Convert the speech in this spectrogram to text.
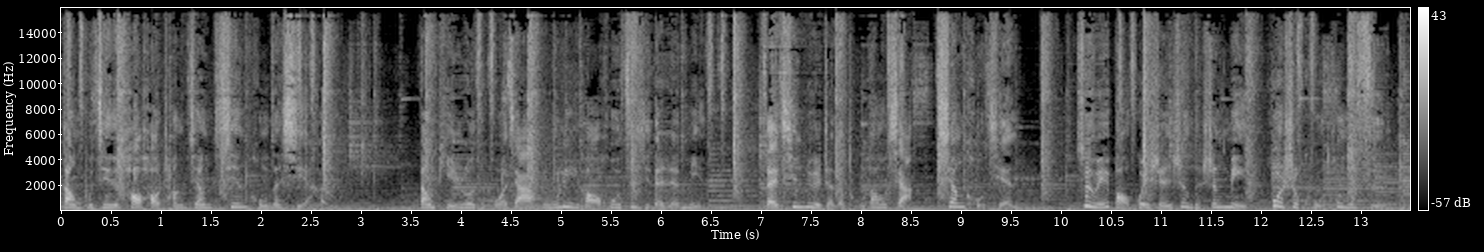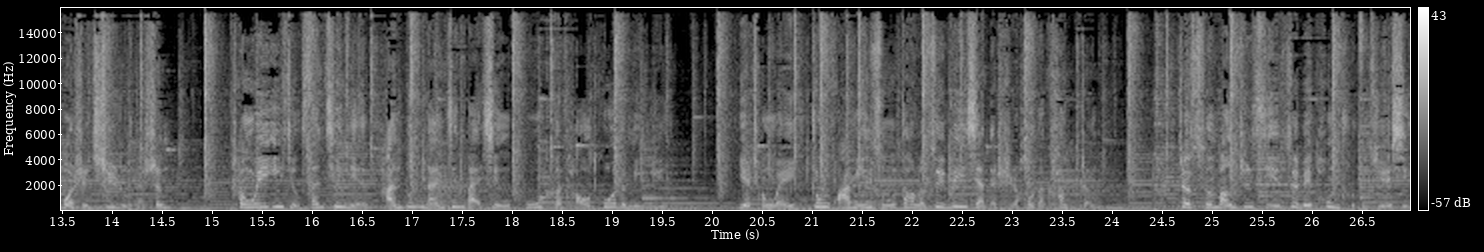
荡不尽浩浩长江鲜红的血痕。当贫弱的国家无力保护自己的人民，在侵略者的屠刀下、枪口前。最为宝贵神圣的生命，或是苦痛的死，或是屈辱的生，成为一九三七年寒冬南京百姓无可逃脱的命运，也成为中华民族到了最危险的时候的抗争。这存亡之际最为痛楚的觉醒，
